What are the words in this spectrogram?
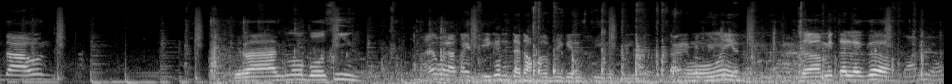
Ano down. Tirahan mo, bossing. Ay, wala tayong sticker. Hindi tayo nakapagbigay ng sticker dito. Dami Oo nga eh. pagbibigyan. Dami talaga. Dami oh.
